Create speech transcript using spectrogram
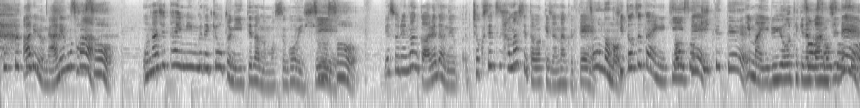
あるよね。あれもさ同じタイミングで京都に行ってたのもすごいそうしそでそれなんかあれだよね。直接話してたわけじゃなくてそうなの。人伝いにう聞いてて。て今いるよ的な感じで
